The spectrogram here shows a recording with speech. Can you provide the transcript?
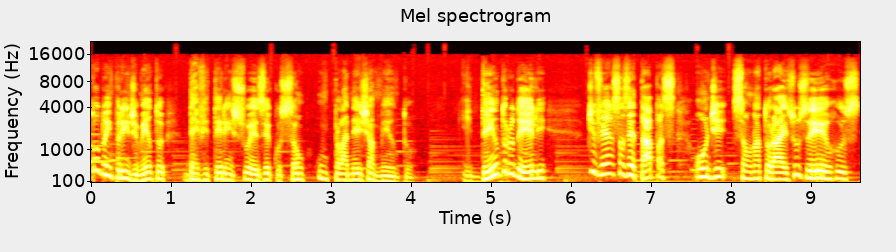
Todo empreendimento deve ter em sua execução um planejamento e, dentro dele, diversas etapas onde são naturais os erros,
